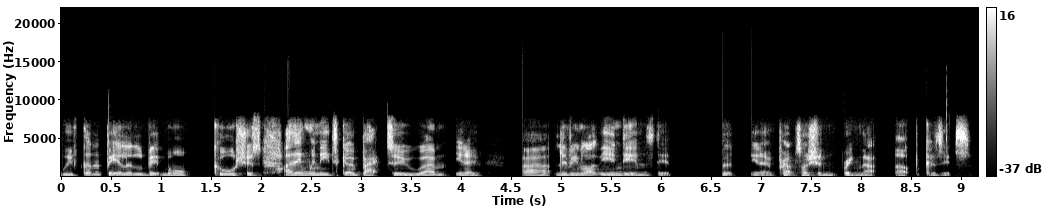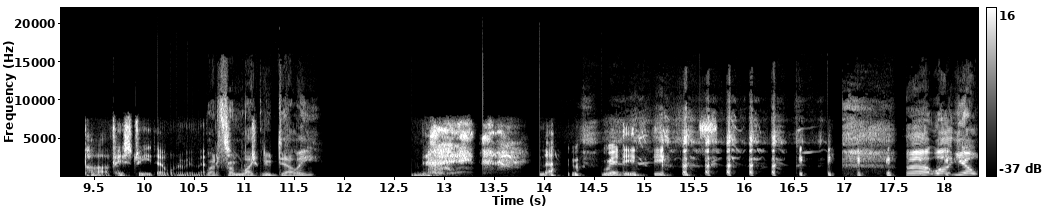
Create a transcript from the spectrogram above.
we've got to be a little bit more cautious. I think we need to go back to, um, you know, uh, living like the Indians did. But you know, perhaps I shouldn't bring that up because it's part of history you don't want to remember. What from like New Delhi? no, Red Indians. Uh, well, you know,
